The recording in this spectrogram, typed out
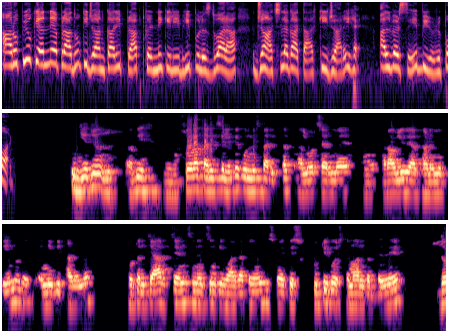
आरोपियों के अन्य अपराधों की जानकारी प्राप्त करने के लिए भी पुलिस द्वारा जाँच लगातार की जा रही है। अलवर से ब्यूरो रिपोर्ट। ये जो अभी सोलह तारीख से लेकर उन्नीस तारीख तक अलवर शहर में अरावली विहार थाने में तीन और एनईबी थाने में टोटल चार चेन स्नेचिंग की वारदातें हुई, जिसमें एक स्कूटी को इस्तेमाल करते हुए दो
